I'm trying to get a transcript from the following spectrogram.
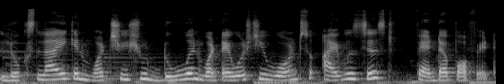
looks like and what she should do and whatever she wants. So i was just fed up of it.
